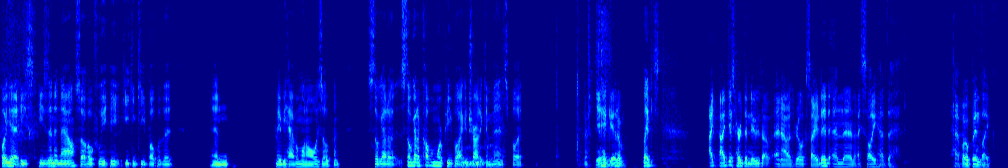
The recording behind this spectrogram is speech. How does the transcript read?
but yeah, he's he's in it now, so hopefully he he can keep up with it, and maybe have him on always open. Still got a still got a couple more people I can try to convince, but yeah, get him. like It's- I I just heard the news uh, and I was real excited, and then I saw you had to have opened like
